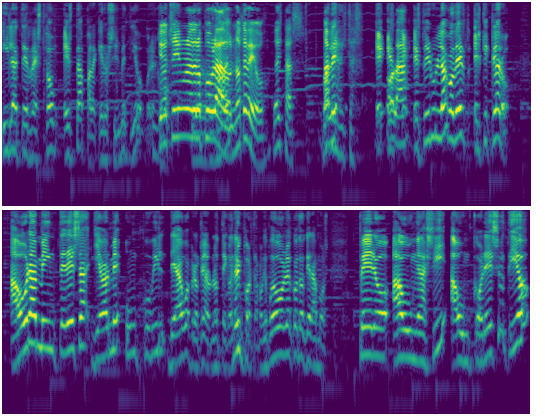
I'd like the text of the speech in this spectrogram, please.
Y la Terrastone, esta, ¿para qué nos sirve, tío? Pues Yo como- estoy en uno de los poblados, normal. no te veo. ¿Dónde estás? Vale. Vale, ahí estás. Eh, eh, Hola. eh, estoy en un lago de esto. Es que, claro, ahora me interesa llevarme un cubil de agua, pero claro, no tengo, no importa, porque puedo volver cuando queramos. Pero aún así, aún con eso, tío,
